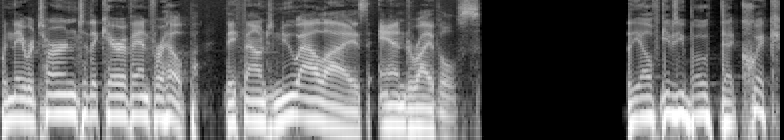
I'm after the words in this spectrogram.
When they returned to the caravan for help, they found new allies and rivals. The elf gives you both that quick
